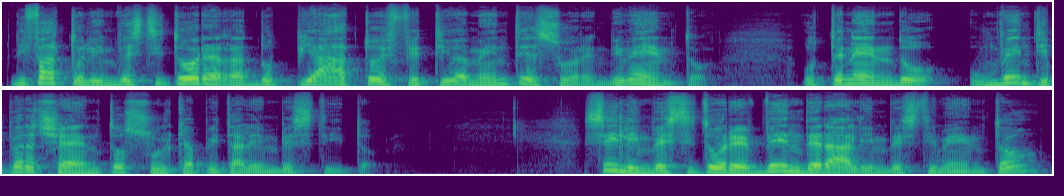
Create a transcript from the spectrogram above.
di fatto l'investitore ha raddoppiato effettivamente il suo rendimento, ottenendo un 20% sul capitale investito. Se l'investitore venderà l'investimento,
